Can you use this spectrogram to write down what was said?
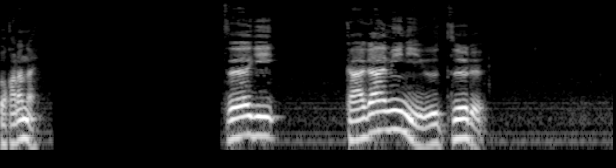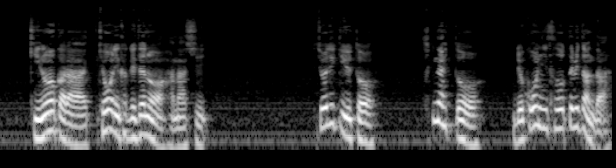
わからない。次、鏡に映る。昨日から今日にかけての話。正直言うと、好きな人を旅行に誘ってみたんだ。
